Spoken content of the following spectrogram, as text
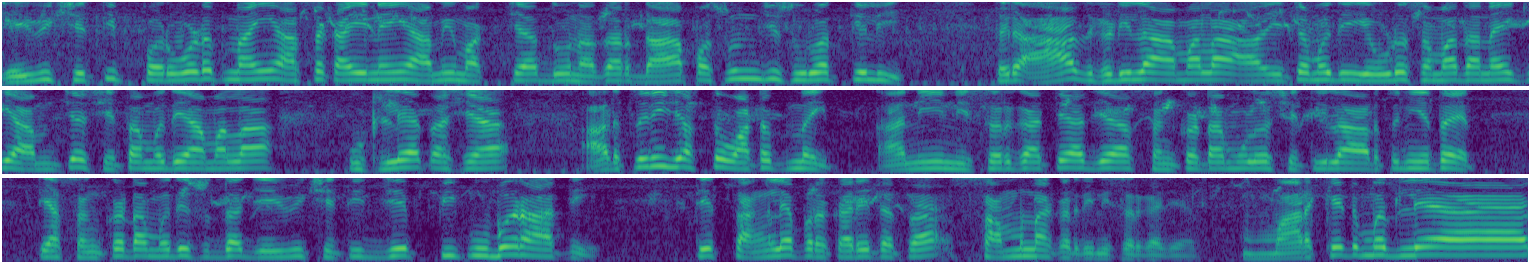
जैविक शेती परवडत नाही असं काही नाही. आम्ही मागच्या दोन हजार दहापासून जी सुरुवात केली तर आज घडीला आम्हाला याच्यामध्ये एवढं समाधान आहे की आमच्या शेतामध्ये आम्हाला कुठल्याच अशा अडचणी जास्त वाटत नाहीत. आणि निसर्गाच्या ज्या संकटामुळं शेतीला अडचणी येत आहेत त्या संकटामध्ये सुद्धा जैविक शेतीत जे पीक उभं राहते ते चांगल्या प्रकारे त्याचा सामना करते निसर्गाच्या मार्केटमधल्या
